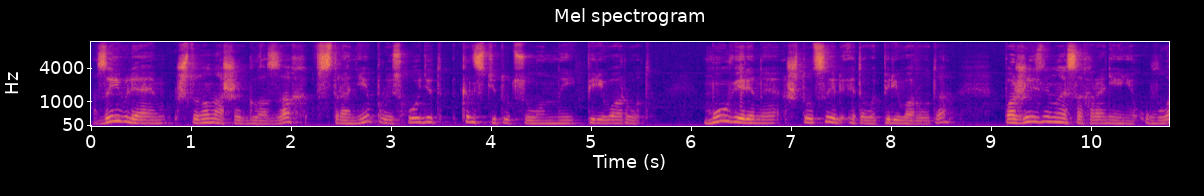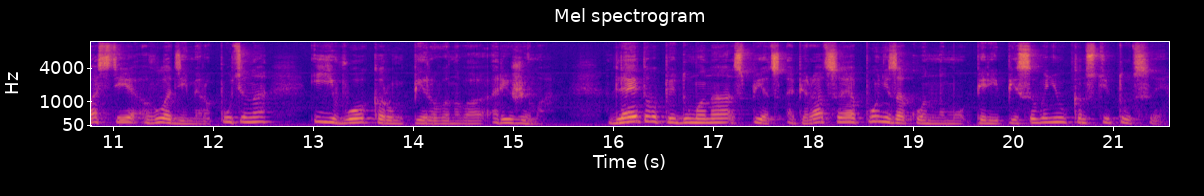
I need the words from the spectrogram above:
заявляем, что на наших глазах в стране происходит конституционный переворот. Мы уверены, что цель этого переворота – пожизненное сохранение у власти Владимира Путина и его коррумпированного режима. Для этого придумана спецоперация по незаконному переписыванию Конституции.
